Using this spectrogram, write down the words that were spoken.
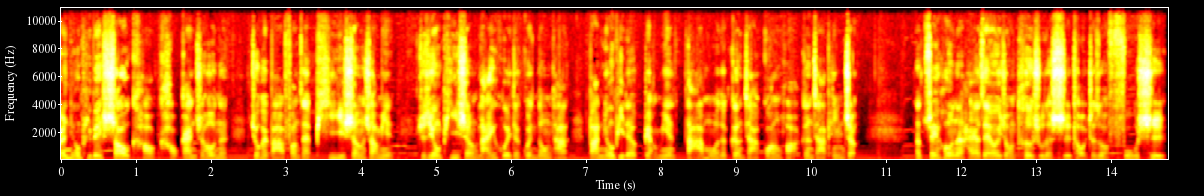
而牛皮被烧烤烤干之后呢，就会把它放在皮绳上面，就是用皮绳来回的滚动它，把牛皮的表面打磨得更加光滑、更加平整。那最后呢，还要再用一种特殊的石头，叫做浮石，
